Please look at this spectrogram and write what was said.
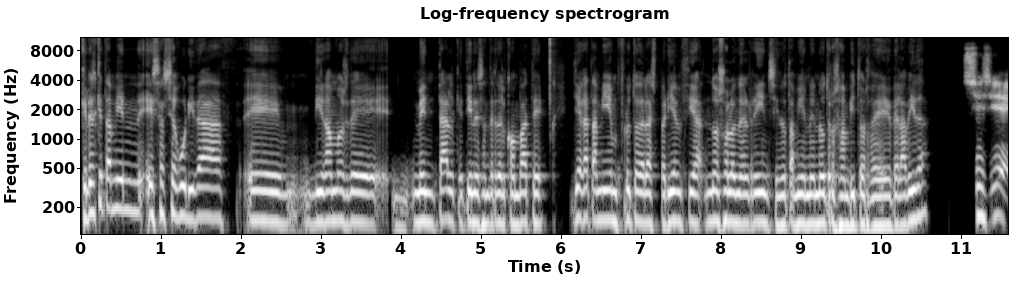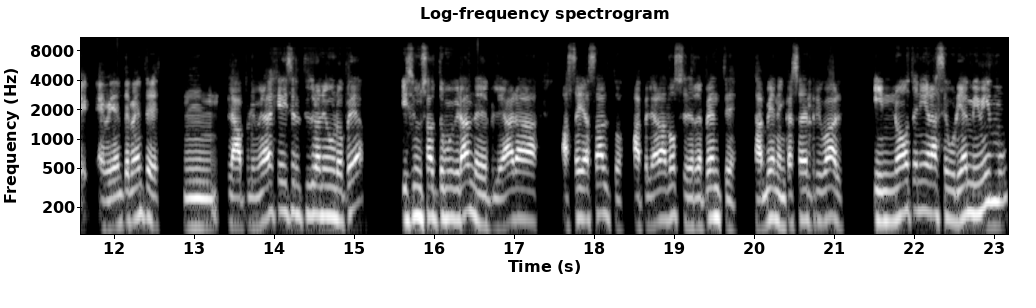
¿Crees que también esa seguridad, eh, digamos, de mental que tienes antes del combate llega también fruto de la experiencia, no solo en el ring, sino también en otros ámbitos de, de la vida? Sí, sí, evidentemente. Mm, la primera vez que hice el título de la Unión Europea, hice un salto muy grande de pelear a, a 6 asaltos, a pelear a 12 de repente, también en casa del rival, y no tenía la seguridad en mí mismo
